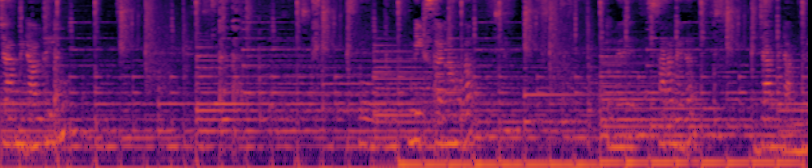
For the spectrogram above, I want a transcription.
जार में डाल रही हूँ। मिक्स करना होगा। तो मैंने सारा मैदा जार में डाल दिया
